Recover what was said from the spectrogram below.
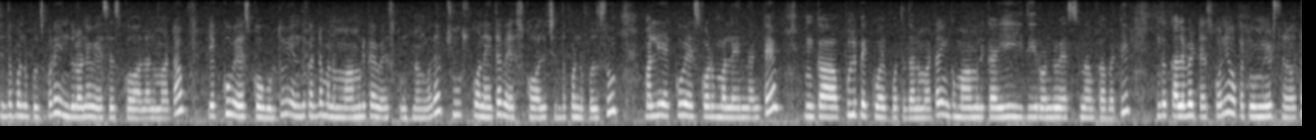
చింతపండు పులుసు కూడా ఇందులోనే వేసేసుకోవాలన్నమాట. ఎక్కువ వేసుకోకూడదు. ఎందుకంటే మనం మామిడికాయ వేసుకుంటున్నాం కదా చూసుకొని అయితే వేసుకోవాలి చింతపండు పులుసు. మళ్ళీ ఎక్కువ వేసుకోవడం వల్ల ఏంటంటే ఇంకా పులుపు ఎక్కువ అయిపోతుంది అనమాట ఇంకా మామిడికాయ ఇది రెండు వేస్తున్నాం కాబట్టి ఇంకా కలబెట్టేసుకొని ఒక టూ మినిట్స్ తర్వాత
